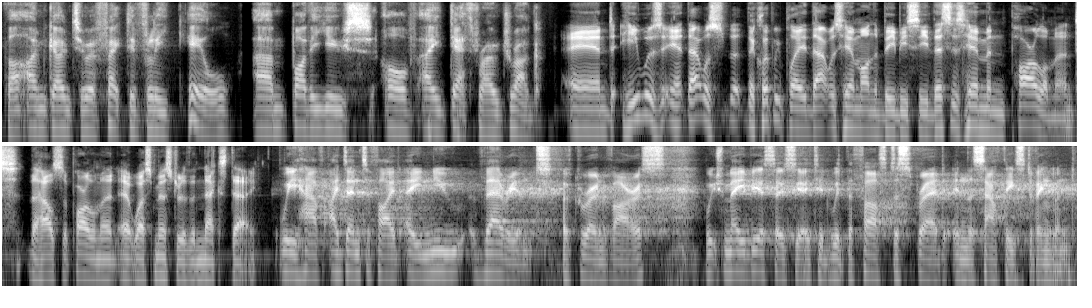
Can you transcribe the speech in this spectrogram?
that I'm going to effectively kill um, by the use of a death row drug and he was in that was the clip we played that was him on the BBC this is him in parliament the house of parliament at Westminster the next day. We have identified a new variant of coronavirus which may be associated with the faster spread in the southeast of England.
